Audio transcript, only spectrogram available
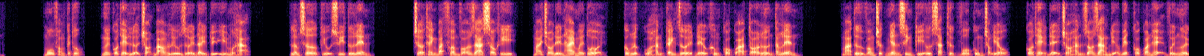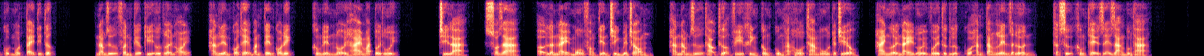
Mô phỏng kết thúc, ngươi có thể lựa chọn bảo lưu dưới đây tùy ý một hạng. Lâm sơ cựu suy tư lên. Trở thành bát phẩm võ giả sau khi mai cho đến hai mươi tuổi, công lực của hắn cảnh giới đều không có quá to lớn tăng lên. Mà tử vong trước nhân sinh ký ức xác thực vô cùng trọng yếu, có thể để cho hắn rõ ràng địa biết có quan hệ với người cụt một tay tin tức. Nắm giữ phần kia ký ức lời nói, hắn liền có thể bắn tên có đích, không đến nỗi hai mắt tối thui. Chỉ là, so ra ở lần này mô phỏng tiến trình bên trong, hắn nắm giữ thảo thượng phi khinh công cùng hắc hổ tham u tuyệt chiêu, hai người này đối với thực lực của hắn tăng lên rất lớn, thật sự không thể dễ dàng buông tha.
